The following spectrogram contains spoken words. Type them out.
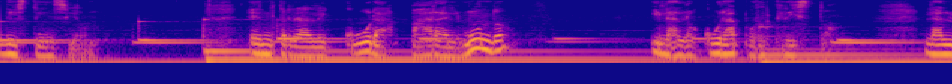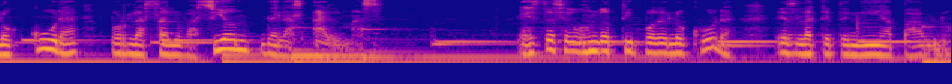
distinción entre la locura para el mundo y la locura por Cristo, la locura por la salvación de las almas. Este segundo tipo de locura es la que tenía Pablo,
